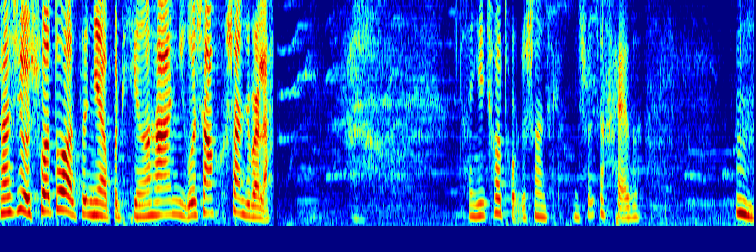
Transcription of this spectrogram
张旭说多少次你也不听哈，你给我上上这边来。哎呀，他一翘腿就上去了。你说这孩子，嗯。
